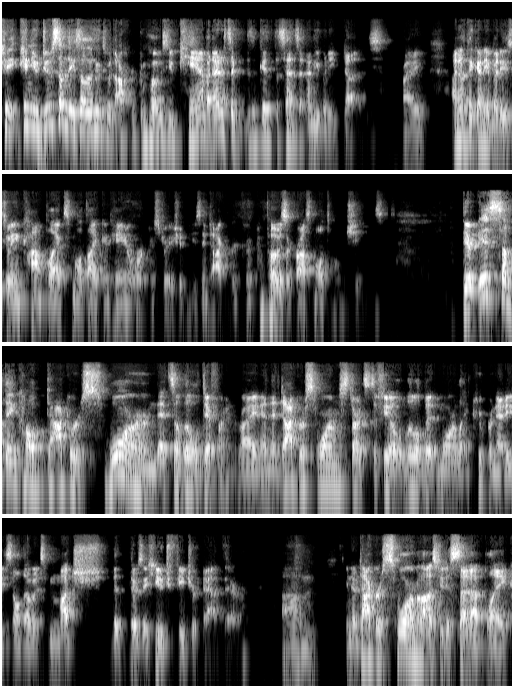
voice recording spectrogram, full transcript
can, can you do some of these other things with Docker Compose? You can, but I don't get the sense that anybody does, right? I don't think anybody's doing complex multi-container orchestration using Docker Compose across multiple machines there is something called Docker Swarm that's a little different, right? And then Docker Swarm starts to feel a little bit more like Kubernetes, although it's much, there's a huge feature gap there. Um, you know, Docker Swarm allows you to set up like,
